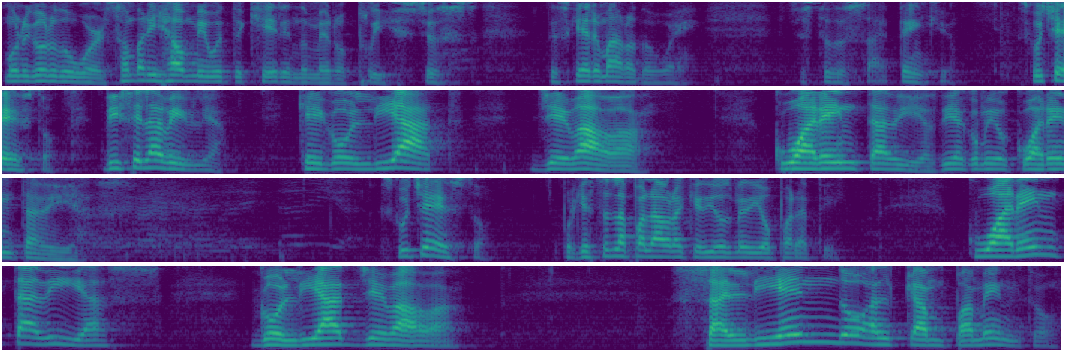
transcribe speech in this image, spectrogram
I'm going to go to the word. Somebody help me with the kid in the middle, please. Just let's get him out of the way. To the side. Thank you. Escuche esto. Dice la Biblia que Goliat llevaba 40 días. Diga conmigo, 40 días. Escuche esto, porque esta es la palabra que Dios me dio para ti. 40 días Goliat llevaba saliendo al campamento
